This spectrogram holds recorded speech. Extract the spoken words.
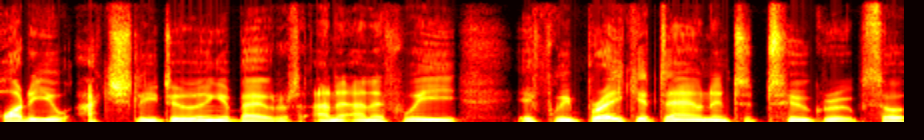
what are you actually doing about it? And and if we if we break it down into two groups, so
